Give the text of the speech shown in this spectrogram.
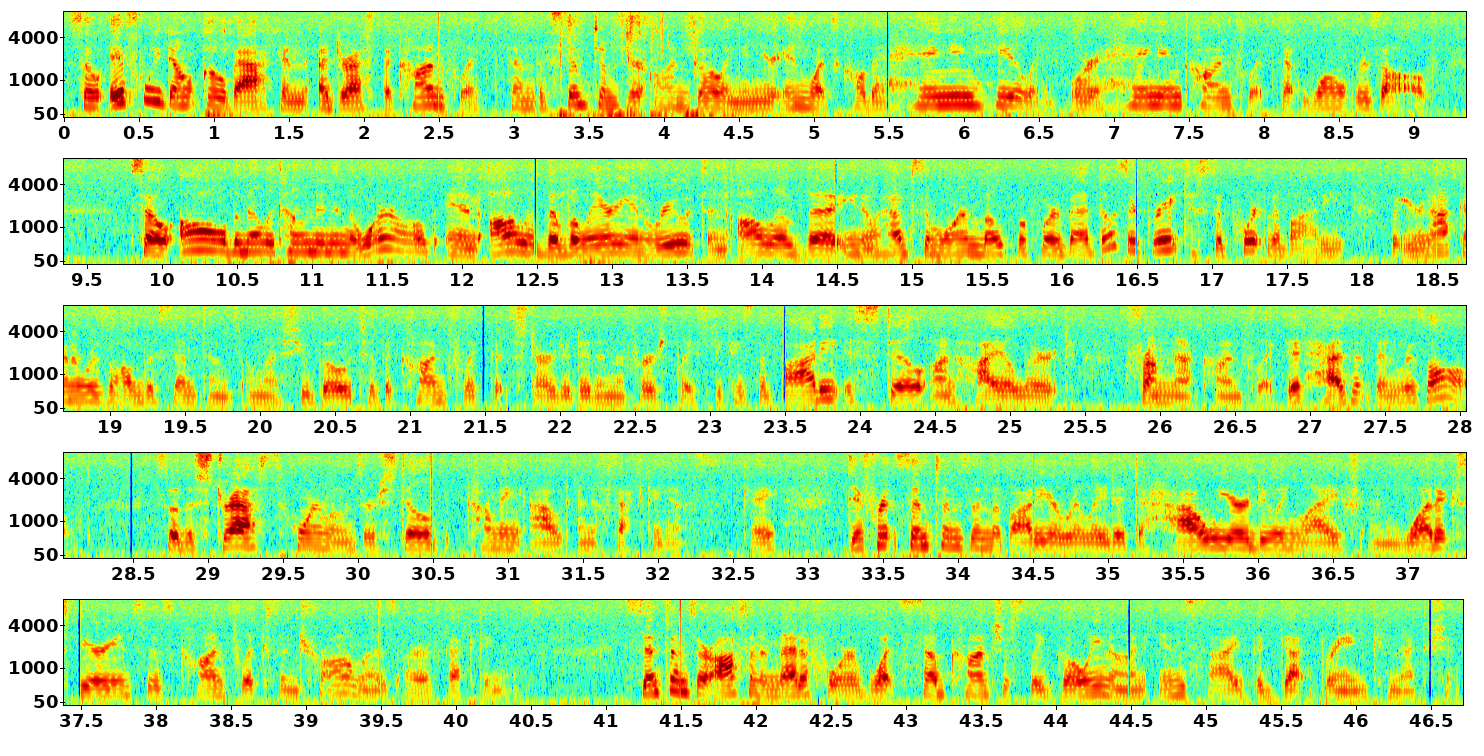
So if we don't go back and address the conflict, then the symptoms are ongoing and you're in what's called a hanging healing or a hanging conflict that won't resolve. So all the melatonin in the world and all of the valerian roots and all of the, you know, have some warm milk before bed, those are great to support the body, but you're not going to resolve the symptoms unless you go to the conflict that started it in the first place because the body is still on high alert from that conflict. It hasn't been resolved. So the stress hormones are still coming out and affecting us, okay? Different symptoms in the body are related to how we are doing life and what experiences, conflicts, and traumas are affecting us. Symptoms are often a metaphor of what's subconsciously going on inside the gut-brain connection.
